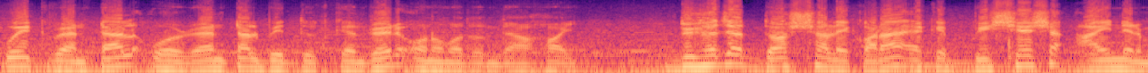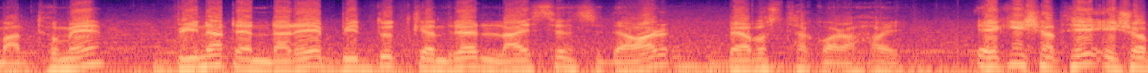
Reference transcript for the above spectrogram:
কুইক রেন্টাল ও রেন্টাল বিদ্যুৎ কেন্দ্রের অনুমোদন দেওয়া হয়। দুই হাজার দশ সালে করা এক বিশেষ আইনের মাধ্যমে বিনা টেন্ডারে বিদ্যুৎ কেন্দ্রের লাইসেন্স দেওয়ার ব্যবস্থা করা হয়। একই সাথে এসব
